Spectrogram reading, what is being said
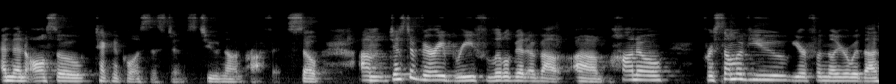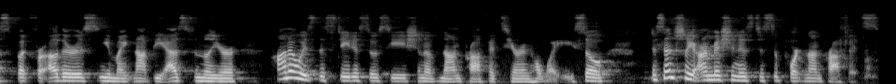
and then also technical assistance to nonprofits. So, um, just a very brief little bit about um, Hano. For some of you, you're familiar with us, but for others, you might not be as familiar. Hano is the state association of nonprofits here in Hawaii. So, essentially, our mission is to support nonprofits.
